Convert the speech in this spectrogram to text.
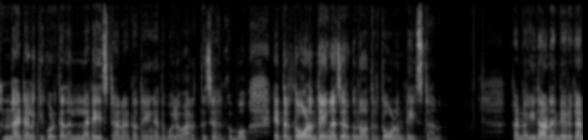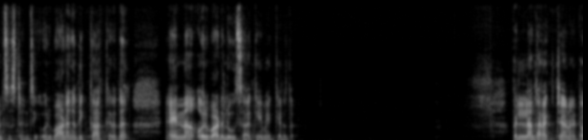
നന്നായിട്ട് ഇളക്കി കൊടുക്കുക. നല്ല ടേസ്റ്റാണ് കേട്ടോ തേങ്ങ ഇതുപോലെ വറുത്ത് ചേർക്കുമ്പോൾ. എത്രത്തോളം തേങ്ങ ചേർക്കുന്നോ അത്രത്തോളം ടേസ്റ്റാണ് കണ്ടോ? ഇതാണ് എന്റെ ഒരു കൺസിസ്റ്റൻസി ഒരുപാട് അങ്ങ് തിക്കാക്കരുത് എന്നാൽ ഒരുപാട് ലൂസാക്കിയും വെക്കരുത്. അപ്പോൾ എല്ലാം കറക്റ്റാണ് കേട്ടോ.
